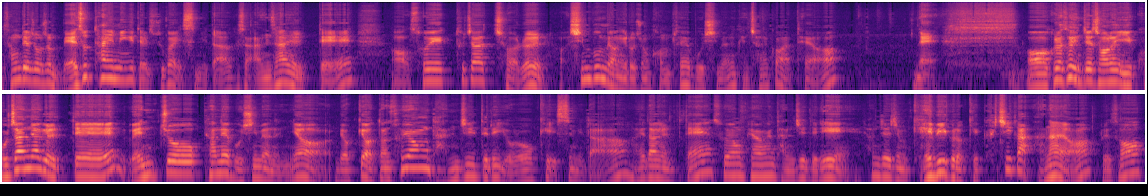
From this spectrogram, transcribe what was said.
상대적으로 좀 매수 타이밍이 될 수가 있습니다. 그래서 안산일 때 어, 소액 투자처를 신부 명의로 좀 검토해 보시면 괜찮을 것 같아요. 네. 어, 그래서 이제 저는 이 고잔역 일대 왼쪽 편에 보시면은요, 몇 개 어떤 소형 단지들이 이렇게 있습니다. 해당 일대 소형 평형 단지들이 현재 지금 갭이 그렇게 크지가 않아요. 그래서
